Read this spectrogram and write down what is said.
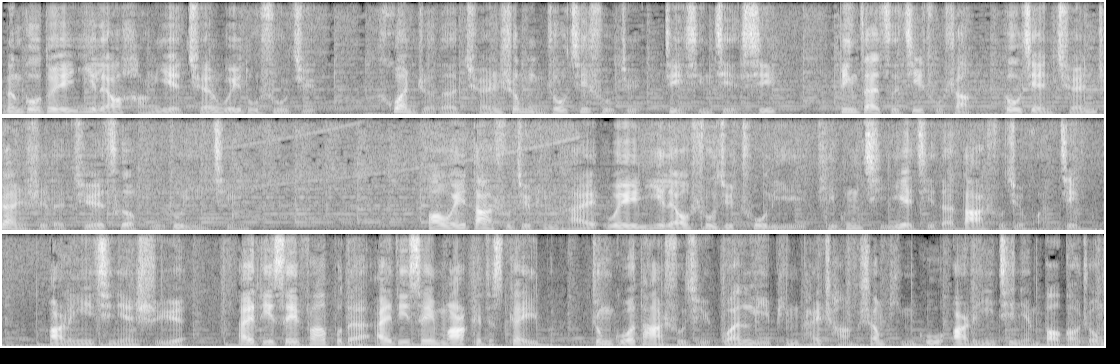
能够对医疗行业全维度数据、患者的全生命周期数据进行解析，并在此基础上构建全站式的决策辅助引擎。华为大数据平台为医疗数据处理提供企业级的大数据环境。二零一七年十月，IDC 发布的 IDC MarketScape 中国大数据管理平台厂商评估二零一七年报告中，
